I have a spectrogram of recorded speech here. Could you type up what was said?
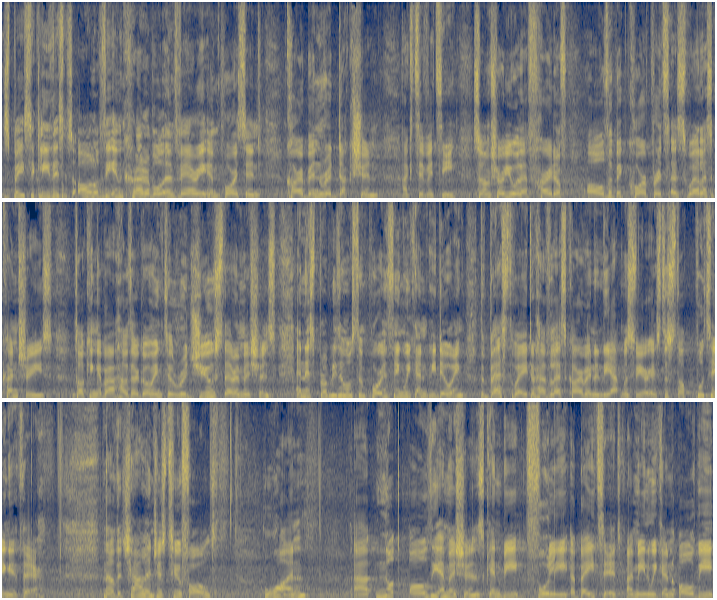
is basically this is all of the incredible and very important carbon reduction activity. So I'm sure you will have heard of all the big corporates as well as countries talking about how they're going to reduce their emissions. And it's probably the most important thing we can be doing. The best way to have less carbon in the atmosphere is to stop putting it there. Now the challenge is twofold. One, uh, not all the emissions can be fully abated. I mean, we can all be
